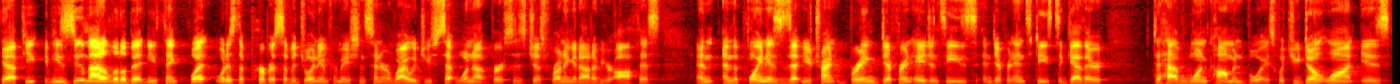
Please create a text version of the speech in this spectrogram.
Yeah, if you if you zoom out a little bit and you think what what is the purpose of a joint information center? Why would you set one up versus just running it out of your office? And and the point is, is that you're trying to bring different agencies and different entities together to have one common voice. What you don't want is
